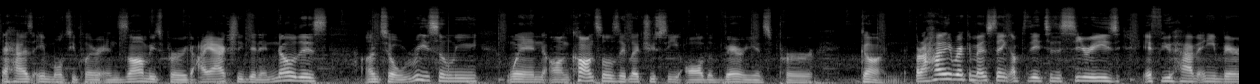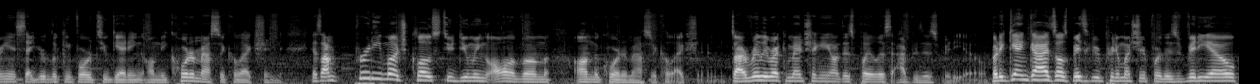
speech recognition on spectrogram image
that has a multiplayer and zombies perk. I actually didn't know this until recently when on consoles they let you see all the variants per gun. But I highly recommend staying up to date to the series if you have any variants that you're looking forward to getting on the Quartermaster Collection, because I'm pretty much close to doing all of them on the Quartermaster Collection. So I really recommend checking out this playlist after this video. But again guys, that was basically pretty much it for this video,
